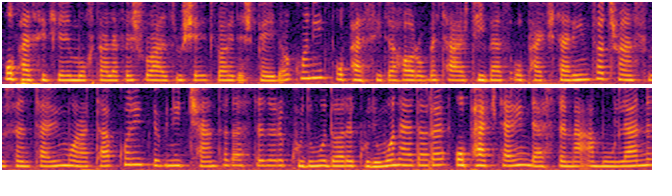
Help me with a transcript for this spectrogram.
opacity های مختلفش رو از رو shade guide ش پیدا کنید. opacity ها رو به ترتیب از opaque ترین تا translucent ترین مرتب کنید. ببینید چند تا دسته داره کدومو داره کدومو نداره. opaque ترین دسته معمولا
